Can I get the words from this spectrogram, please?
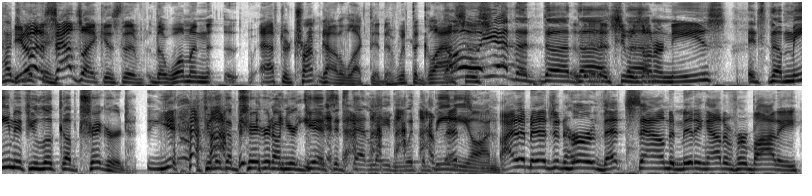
You you, know what it sounds like is the the woman after Trump got elected with the glasses. Oh yeah, the the the. And she was on her knees. It's the meme. If you look up triggered, Yeah. if you look up triggered on your gifts, it's that lady with the beanie on. I imagine her that sound emitting out of her body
